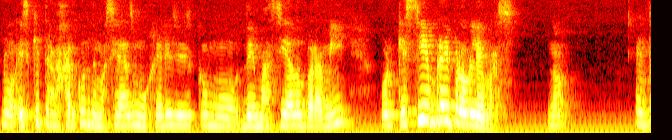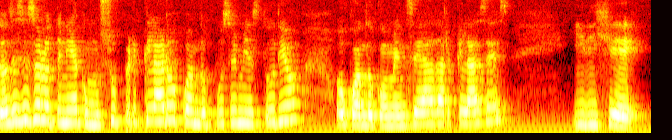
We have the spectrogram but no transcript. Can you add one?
no, es que trabajar con demasiadas mujeres es como demasiado para mí, porque siempre hay problemas, ¿no? Entonces eso lo tenía como súper claro cuando puse mi estudio o cuando comencé a dar clases y dije,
